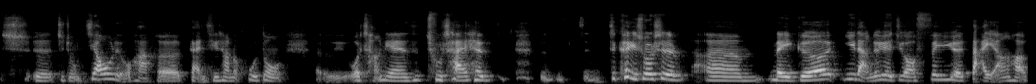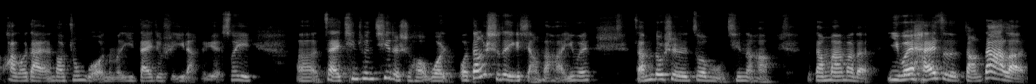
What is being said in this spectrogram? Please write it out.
是呃这种交流哈和感情上的互动，呃我常年 出差，这这可以说是嗯每隔一两个月就要飞越大洋哈跨过大洋到中国，那么一待就是一两个月，所以呃在青春期的时候，我我当时的一个想法哈，因为咱们都是做母亲的哈，当妈妈的，以为孩子长大了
